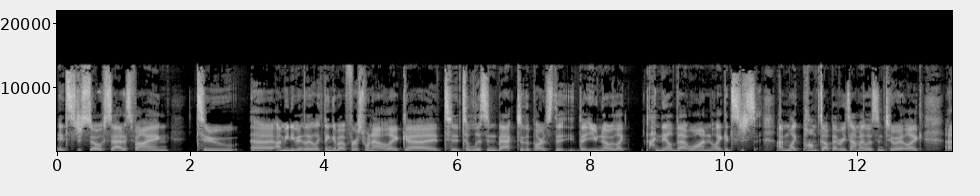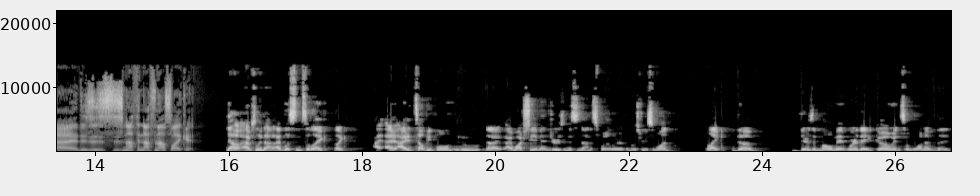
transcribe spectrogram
it's just so satisfying to uh, I mean, even like think about first one out, like uh, to to listen back to the parts that that you know, like I nailed that one. Like it's just I'm like pumped up every time I listen to it. Like uh, this is, this is nothing nothing else like it. No, absolutely not. I've listened to like like I, I, I tell people who that I, I watched the Avengers, and this is not a spoiler the most recent one. Like the there's a moment where they go into one of the.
